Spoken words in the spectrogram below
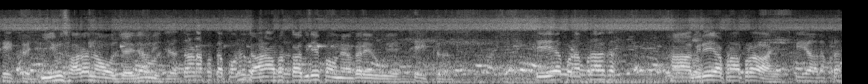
ਠੀਕ ਹੈ ਜੀ। ਇਹਨੂੰ ਸਾਰਾ ਨੌਲੇਜ ਹੈ ਇਹਦੀ ਦਾਣਾ ਪੱਕਾ ਪਾਉਣੇ ਦਾਣਾ ਪੱਕਾ ਵੀਰੇ ਪਾਉਂਦੇ ਆ ਘਰੇ ਰੋਜ਼। ਠੀਕ ਆ। ਤੇ ਇਹ ਆਪਣਾ ਭਰਾ ਦਾ ਹਾਂ ਵੀਰੇ ਆਪਣਾ ਭਰਾ ਹੈ ਕੀ ਹਾਲ ਆ ਭਰਾ?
